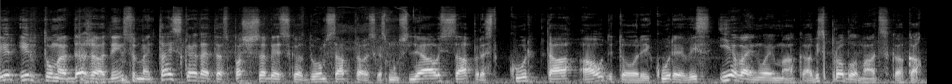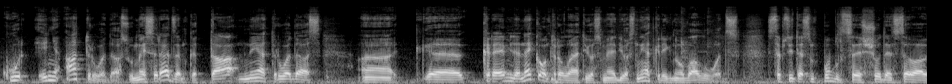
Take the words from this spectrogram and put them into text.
ir, ir tomēr dažādi instrumenti. Tā izskaitā tās pašas sabiedriskās domas aptaujas, kas mums ļauj saprast, kur tā auditorija, kur ir visievainojamākā, visproblemātiskākā, kur viņa atrodas. Un mēs redzam, ka tā neatrodas Kremļa nekontrolētajos mēdījos, neatkarīgi no valodas. Starp citu, esmu publicējis šodien savā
